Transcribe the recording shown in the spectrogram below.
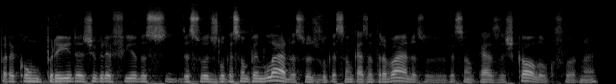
para cumprir a geografia da, da sua deslocação pendular, da sua deslocação casa-trabalho, da sua deslocação casa-escola, o que for, não é?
